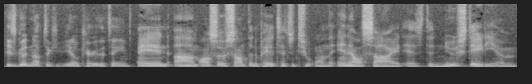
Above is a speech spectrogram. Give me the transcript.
He's good enough to you know carry the team. And um, also something to pay attention to on the NL side is the new stadium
